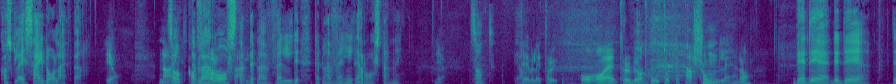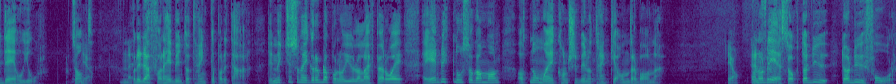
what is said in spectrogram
Hva skulle jeg si da, Leif Berr? Ja. Nei, Sant? hva Det ble skal du si? Det ble veldig Det ble veldig rar stemning. Ja, Sant? Ja. det vil jeg tro. Og, og tror du at hun tok det personlig, da? Det er det, det er det, det er det hun gjorde. Ja, og det er derfor jeg har begynt å tenke på dette her. Det er mye som jeg grubler på nå i jula, Leif Per, og jeg, jeg er blitt nå så gammel at nå må jeg kanskje begynne å tenke i andre bane. Ja. Og når det er sagt, da du, da du får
